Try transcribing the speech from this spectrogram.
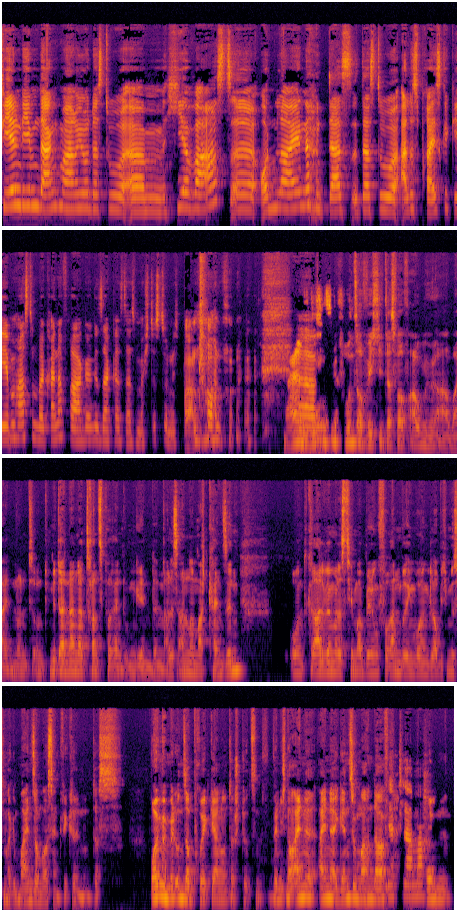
Vielen lieben Dank, Mario, dass du ähm, hier warst, äh, online, dass, dass du alles preisgegeben hast und bei keiner Frage gesagt hast, das möchtest du nicht beantworten. Nein, also das ähm, ist ja für uns auch wichtig, dass wir auf Augenhöhe arbeiten und, und miteinander transparent umgehen, denn alles andere macht keinen Sinn. Und gerade wenn wir das Thema Bildung voranbringen wollen, glaube ich, müssen wir gemeinsam was entwickeln. Und das wollen wir mit unserem Projekt gerne unterstützen. Wenn ich noch eine, eine Ergänzung machen darf. Ja, klar, mach. Ähm,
